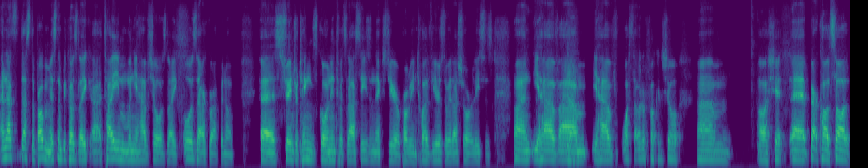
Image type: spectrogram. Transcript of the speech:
and that's that's the problem, isn't it? Because like at a time when you have shows like Ozark wrapping up, uh, Stranger Things going into its last season next year, or probably in twelve years the way that show releases, and you have um you have what's the other fucking show? Um, oh shit, uh, Better Call Saul.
